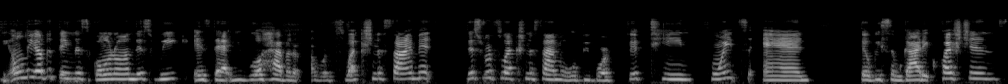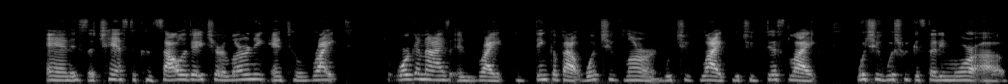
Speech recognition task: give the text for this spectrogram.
the only other thing that's going on this week is that you will have a, a reflection assignment. This reflection assignment will be worth 15 points and there'll be some guided questions and it's a chance to consolidate your learning and to write, to organize and write and think about what you've learned, what you've liked, what you've disliked, what you wish we could study more of.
